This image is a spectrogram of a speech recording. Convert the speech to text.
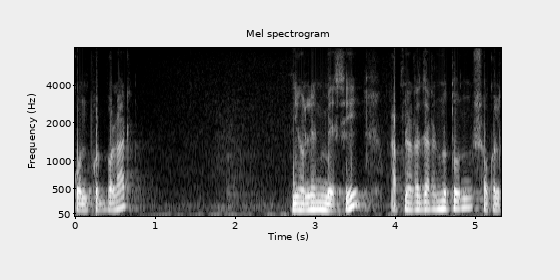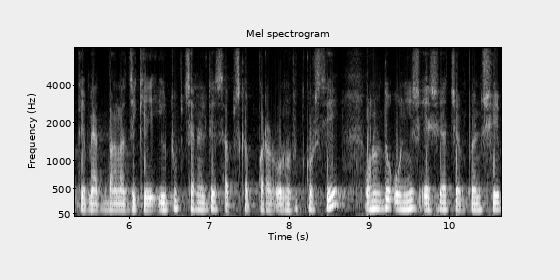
কোন ফুটবলার? নিউলেন মেসি, আপনারা যারা নতুন, সকলকে ম্যাথ বাংলাজিকে ইউটিউব চ্যানেলটি সাবস্ক্রাইব করার অনুরোধ করছি। অনূর্ধ্ব উনিশ এশিয়া চ্যাম্পিয়নশিপ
